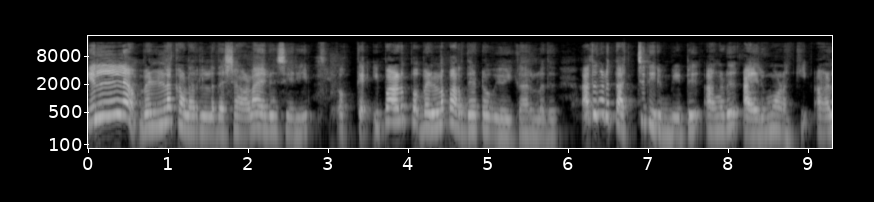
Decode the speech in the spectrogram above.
എല്ലാം വെള്ള കളറിലുള്ളത് ഷാളായാലും ശരി ഒക്കെ. ഇപ്പോൾ ആൾ വെള്ള പർദ്ദ കേട്ടോ ഉപയോഗിക്കാറുള്ളത്. അതങ്ങോട്ട് തച്ച് തിരുമ്പിയിട്ട് അങ്ങോട്ട് അയലും ഉണക്കി ആൾ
